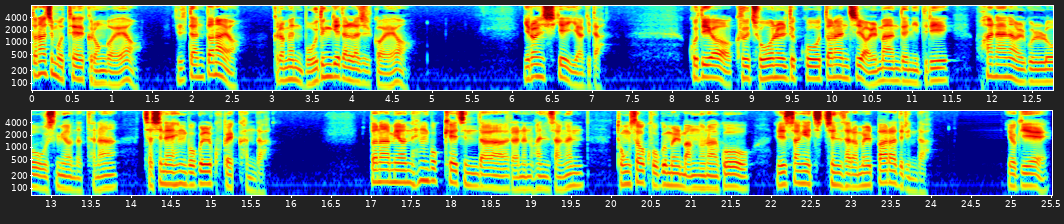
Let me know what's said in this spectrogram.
떠나지 못해 그런 거예요. 일단 떠나요. 그러면 모든 게 달라질 거예요. 이런 식의 이야기다. 곧이어 그 조언을 듣고 떠난 지 얼마 안 된 이들이 환한 얼굴로 웃으며 나타나 자신의 행복을 고백한다. 떠나면 행복해진다라는 환상은 동서 고금을 막론하고 일상에 지친 사람을 빨아들인다. 여기에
